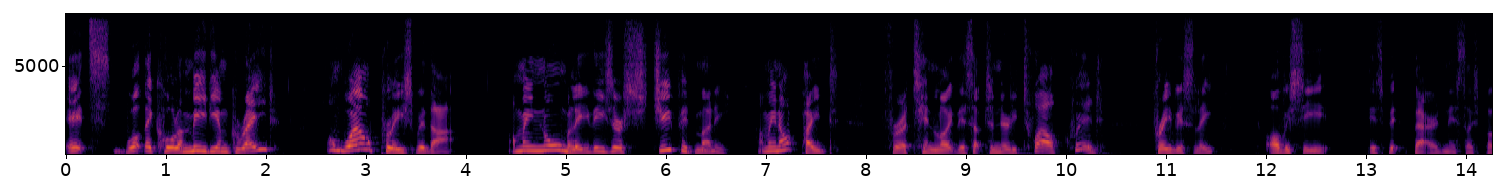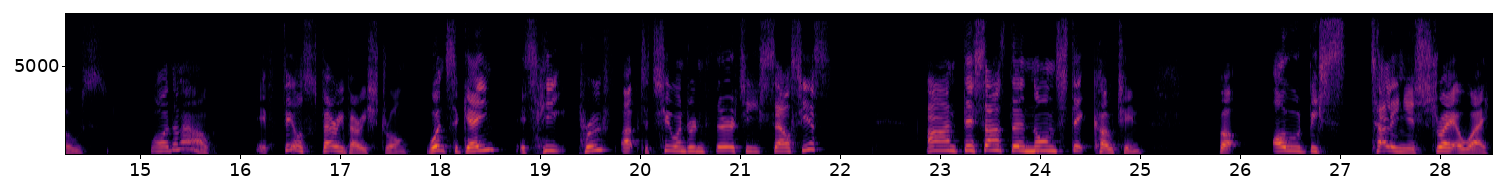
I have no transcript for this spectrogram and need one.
It's what they call a medium grade. I'm well pleased with that. I mean, normally these are stupid money. I mean, I've paid for a tin like this up to nearly 12 quid previously. Obviously, it's a bit better than this, I suppose. Well, I don't know. It feels very, very strong. Once again, it's heat proof up to 230 Celsius. And this has the non-stick coating. But I would be telling you straight away,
